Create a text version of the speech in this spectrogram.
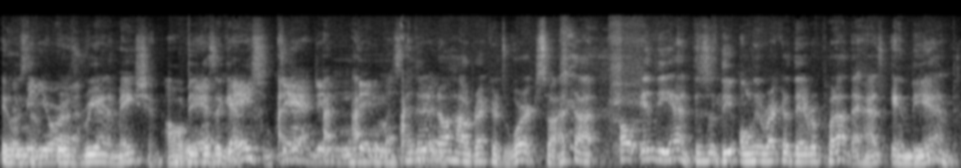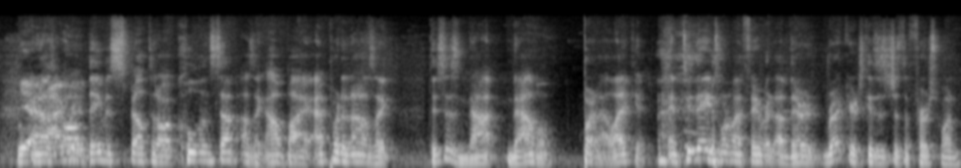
it was, the, it was reanimation. Oh, Reanimation. I Damn, dude, I, I, I didn't again. know how records work, so I thought, oh, in the end, this is the only record they ever put out that has in the end. Yeah, and I was like, oh, they even spelt it all cool and stuff. I was like, I'll buy it. I put it on. I was like, this is not the album. But I like it, and today is one of my favorite of their records because it's just the first one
